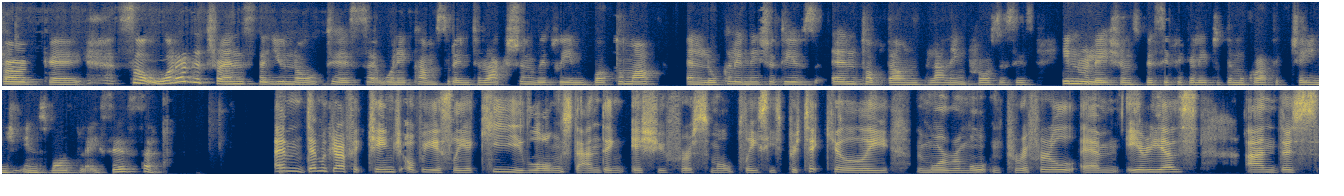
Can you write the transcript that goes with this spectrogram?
Okay. So, what are the trends that you notice when it comes to the interaction between bottom up and local initiatives and top down planning processes in relation specifically to demographic change in small places? Um, demographic change, obviously a key long-standing issue for small places, particularly the more remote and peripheral um, areas. And there's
